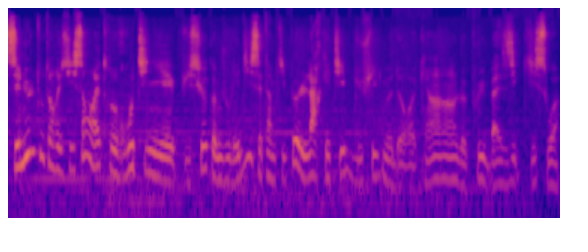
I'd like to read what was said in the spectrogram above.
C'est nul tout en réussissant à être routinier, puisque, comme je vous l'ai dit, c'est un petit peu l'archétype du film de requin le plus basique qui soit.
